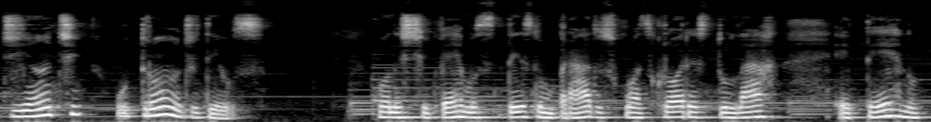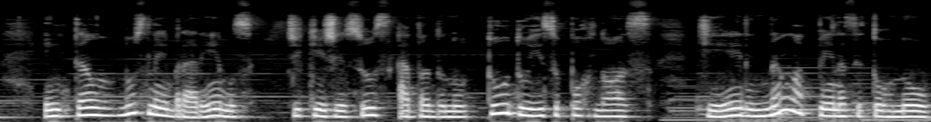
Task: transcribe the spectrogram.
diante o trono de Deus. Quando estivermos deslumbrados com as glórias do lar eterno, então nos lembraremos de que Jesus abandonou tudo isso por nós, que ele não apenas se tornou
